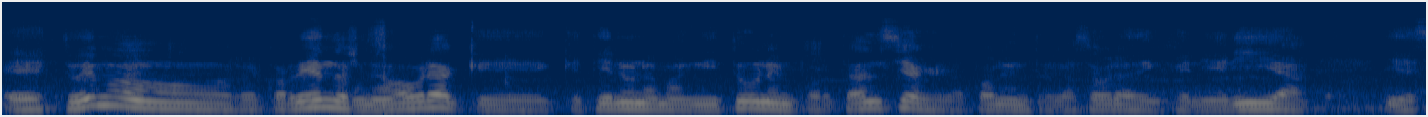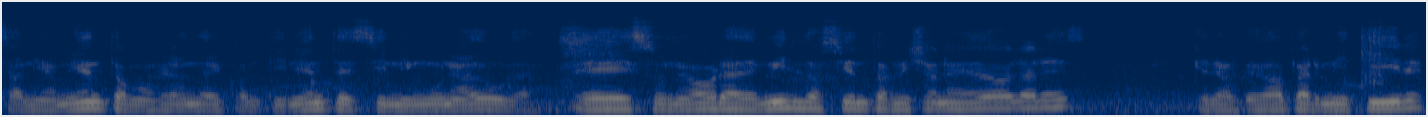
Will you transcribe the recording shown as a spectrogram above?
Estuvimos recorriendo una obra que, que, tiene una magnitud, una importancia, que la pone entre las obras de ingeniería y de saneamiento más grande del continente sin ninguna duda. Es una obra de 1.200 millones de dólares que lo que va a permitir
